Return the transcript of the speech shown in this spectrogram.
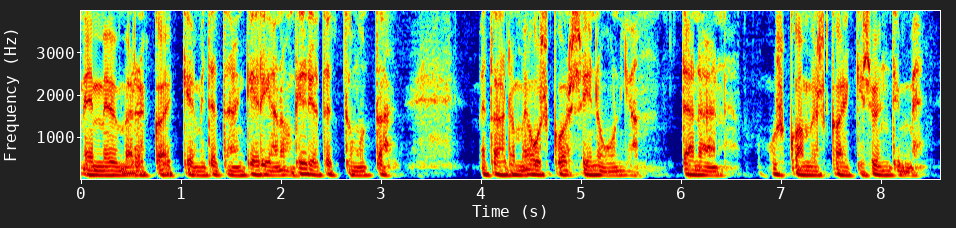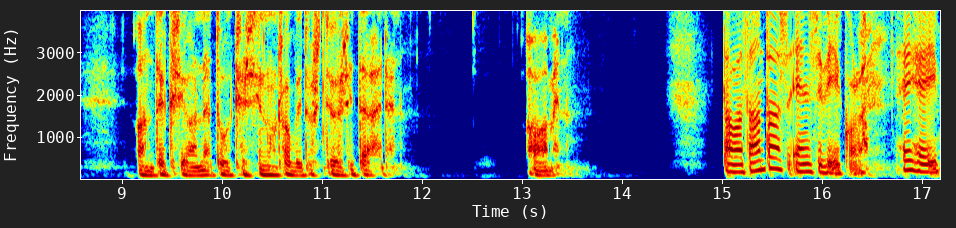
me emme ymmärrä kaikkea, mitä tähän kirjaan on kirjoitettu, mutta me tahdomme uskoa sinuun ja tänään uskoa myös kaikki syntimme anteeksi annetuiksi sinun sovitustyösi tähden. Aamen. Tavataan taas ensi viikolla. Hei hei.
